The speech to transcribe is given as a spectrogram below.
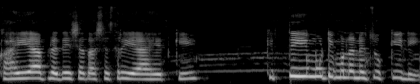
काही आपल्या देशात अशा स्त्रिया आहेत की कितीही मोठी मुलाने चूक केली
